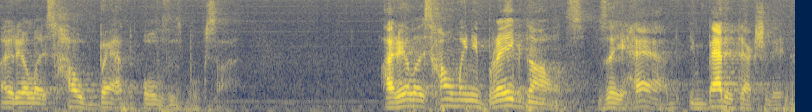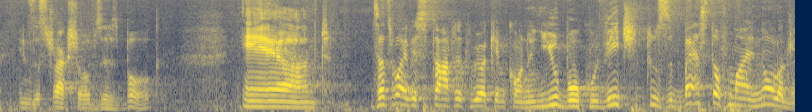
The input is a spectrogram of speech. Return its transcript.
I realized how bad all these books are. I realized how many breakdowns they had embedded actually in the structure of this book. And that's why we started working on a new book, which, to the best of my knowledge,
